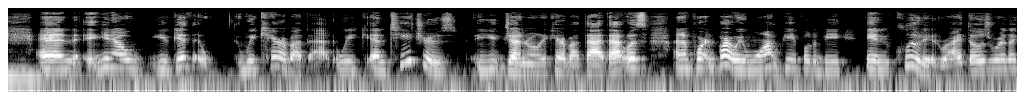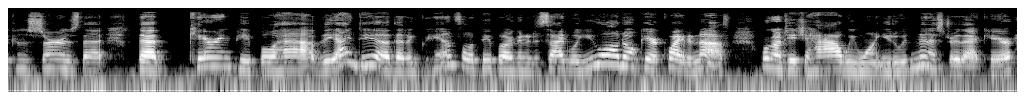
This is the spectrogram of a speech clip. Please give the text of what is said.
mm. and you know you get we care about that. We and teachers you generally care about that. That was an important part. We want people to be included, right? Those were the concerns that that caring people have. The idea that a handful of people are going to decide, well, you all don't care quite enough. We're going to teach you how we want you to administer that care.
